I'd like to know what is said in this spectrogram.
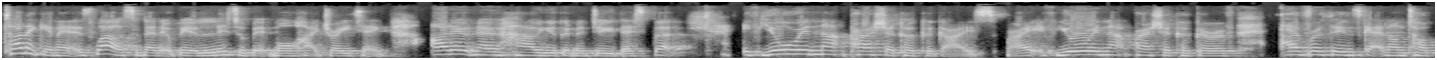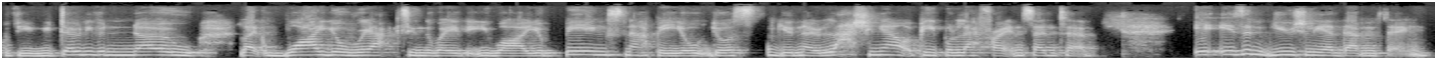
tonic in it as well. So then it'll be a little bit more hydrating. I don't know how you're going to do this, but if you're in that pressure cooker, guys, right? If you're in that pressure cooker of everything's getting on top of you, you don't even know like why you're reacting the way that you are. You're being snappy. You're, you're, you know, lashing out at people left, right, and center. It isn't usually a them thing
